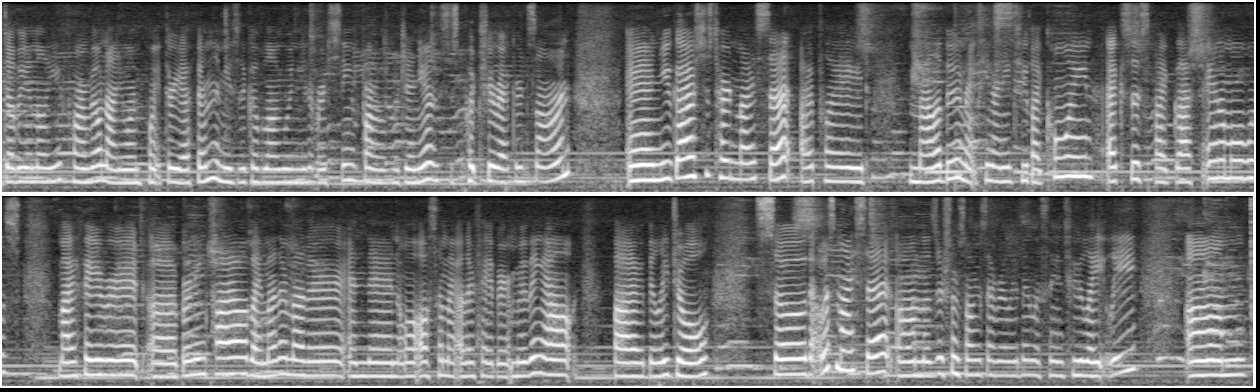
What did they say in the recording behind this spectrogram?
WMLU Farmville 91.3 FM, the music of Longwood University in Farmville, Virginia. This is Put Your Records On. And you guys just heard my set. I played Malibu 1992 by Coin, Exodus by Glass Animals, my favorite uh, Burning Pile by Mother Mother, and then well, also my other favorite Moving Out by Billy Joel. So that was my set. Um, those are some songs I've really been listening to lately. Um,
